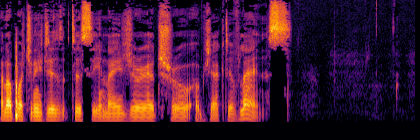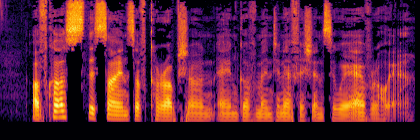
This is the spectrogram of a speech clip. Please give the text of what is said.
an opportunity to see Nigeria through objective lens. Of course, the signs of corruption and government inefficiency were everywhere.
